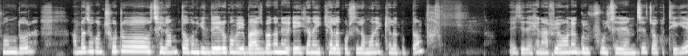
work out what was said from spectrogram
সুন্দর। আমরা যখন ছোট ছিলাম তখন কিন্তু এরকম এই বাঁশ বাগানের এইখানেই খেলা করছিলাম, অনেক খেলা করতাম। এই যে দেখেন আফিয়া অনেকগুলো ফুল ছেড়ে আনছে চোখ থেকে।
